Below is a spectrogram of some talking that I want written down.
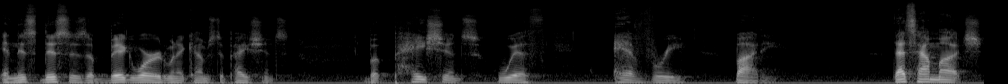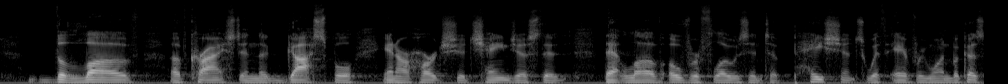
and this, this is a big word when it comes to patience, but patience with everybody. That's how much the love of Christ and the gospel in our hearts should change us that that love overflows into patience with everyone because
